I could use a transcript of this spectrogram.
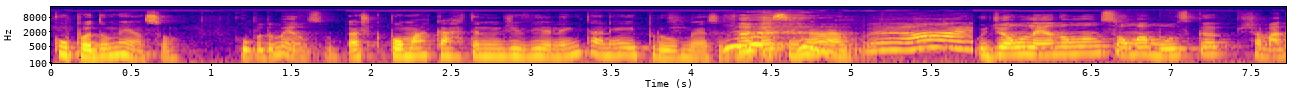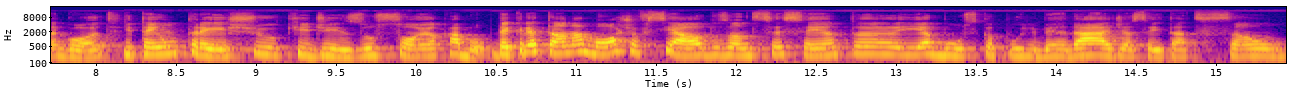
Culpa do Manson. Culpa do Manson. Eu acho que o Paul McCartney não devia nem estar tá nem aí pro Manson. Devia estar assim, ah... É. O John Lennon lançou uma música chamada God, que tem um trecho que diz o sonho acabou, decretando a morte oficial dos anos 60 e a busca por liberdade, aceitação,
